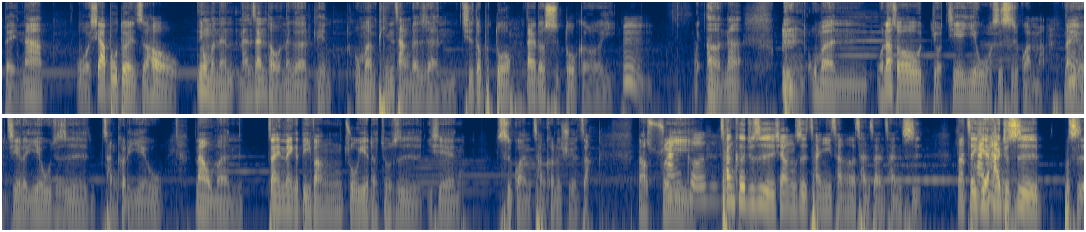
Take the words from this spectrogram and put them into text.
对，那我下部队之后，因为我们的南山头那个连我们平常的人其实都不多，大概都十多个而已。嗯。嗯、呃，那 我们我那时候有接业务，我是士官嘛，那有接了业务就是参科的业务。嗯、那我们在那个地方作业的，就是一些士官参科的学长。那所以参科就是像是参一、参二、参三、参四，那这些他就是。不是，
